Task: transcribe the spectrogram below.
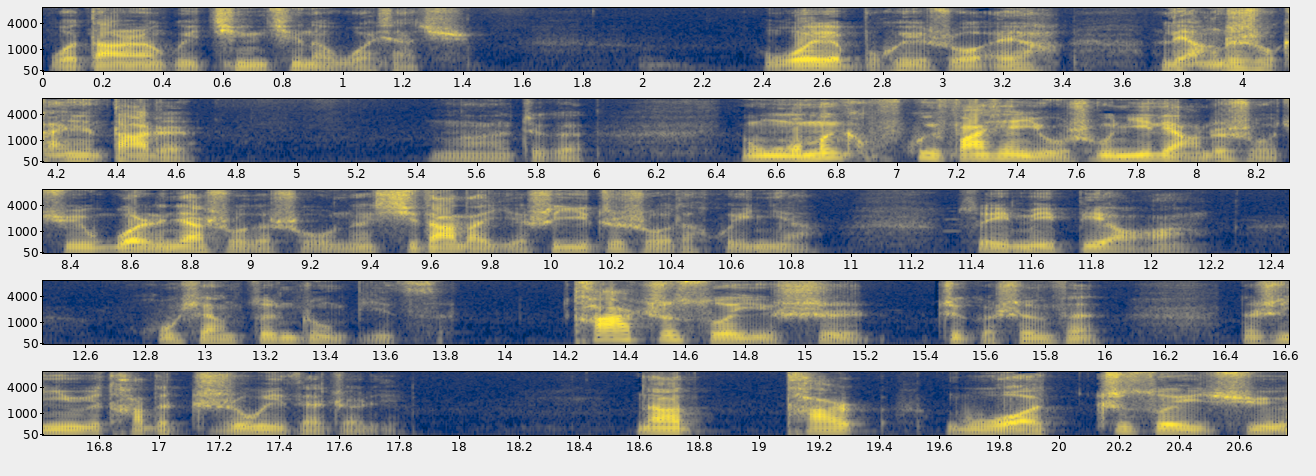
我当然会轻轻的握下去，我也不会说，哎呀，两只手赶紧搭着，啊，这个我们会发现有时候你两只手去握人家手的时候，那习大大也是一只手在回你啊，所以没必要啊，互相尊重彼此。他之所以是这个身份，那是因为他的职位在这里。那他我之所以去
